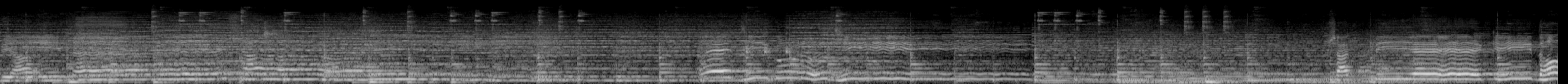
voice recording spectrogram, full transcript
નિરાકાર ભીતર સારી હે જી ગુરુજી શક્તિએ કીધો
